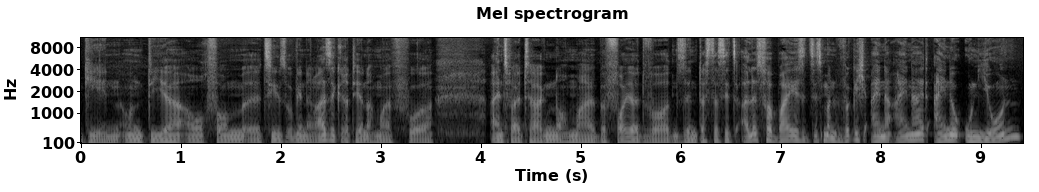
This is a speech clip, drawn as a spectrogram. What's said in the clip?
gehen und die ja auch vom äh, CSU-Generalsekretär noch mal vor ein, zwei Tagen noch mal befeuert worden sind, dass das jetzt alles vorbei ist. Jetzt ist man wirklich eine Einheit, eine Union?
